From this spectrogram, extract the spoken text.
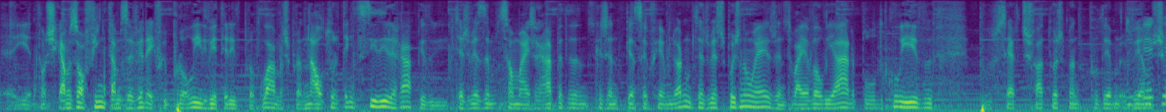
eh, e então chegamos ao fim, estamos a ver, aí fui por ali, devia ter ido por lá, mas pronto, na altura tem que decidir rápido e muitas vezes a medição mais rápida que a gente pensa que foi a melhor, muitas vezes depois não é, a gente vai avaliar pelo declive, por certos fatores, portanto, podemos, vemos que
